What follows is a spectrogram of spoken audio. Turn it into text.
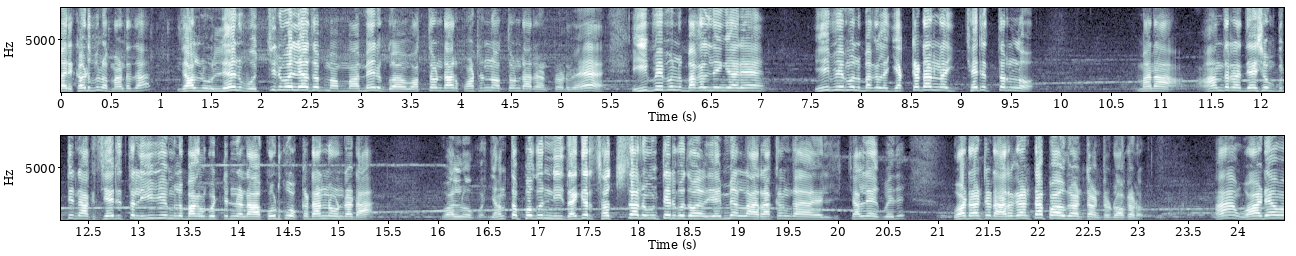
మరి కడుపులో మండదా? ఇవాళ నువ్వు లేని వచ్చినవో లేదో మా మీద వస్తుండారు కొట్టను వస్తుండారు అంటాడువే ఈ భీములు బగలు దిగారే? ఈ భీములు బగలు ఎక్కడన్నా చరిత్రలో మన ఆంధ్రదేశం పుట్టి నాకు చరిత్రలో ఈవీఎంలు బగలు కొట్టిన నా కొడుకు ఒక్కడన్నా ఉండడా? వాళ్ళు ఎంత పొగురు నీ దగ్గర చచ్చుతాను ఉంటే కదా ఎమ్మెల్యే ఆ రకంగా చల్లలేకపోయింది. వాడు అంటాడు అరగంట పావు గంట అంటాడు ఒకడు. వాడేమో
